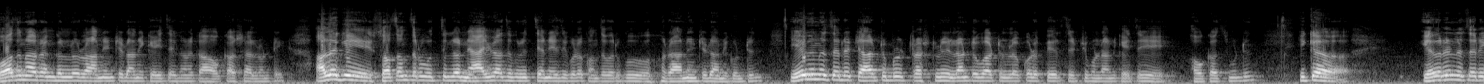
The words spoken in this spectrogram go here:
బోధనా రంగంలో రాణించడానికి అయితే కనుక అవకాశాలు ఉంటాయి. అలాగే స్వతంత్ర వృత్తిలో న్యాయవాద వృత్తి అనేది కూడా కొంతవరకు రాణించడానికి ఉంటుంది. ఏమైనా సరే చారిటబుల్ ట్రస్టులు ఇలాంటి వాటిల్లో కూడా పేరు తెచ్చుకోవడానికి అయితే అవకాశం ఉంటుంది. ఇక ఎవరైనా సరే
